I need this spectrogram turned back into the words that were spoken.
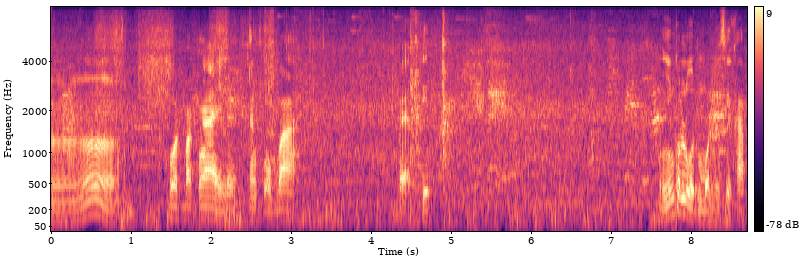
อืมโคตรมัก ง่ายเลยช่างกบว่า แปะติดอย่างนี้ก็หลุดหมดเลยสิครับ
